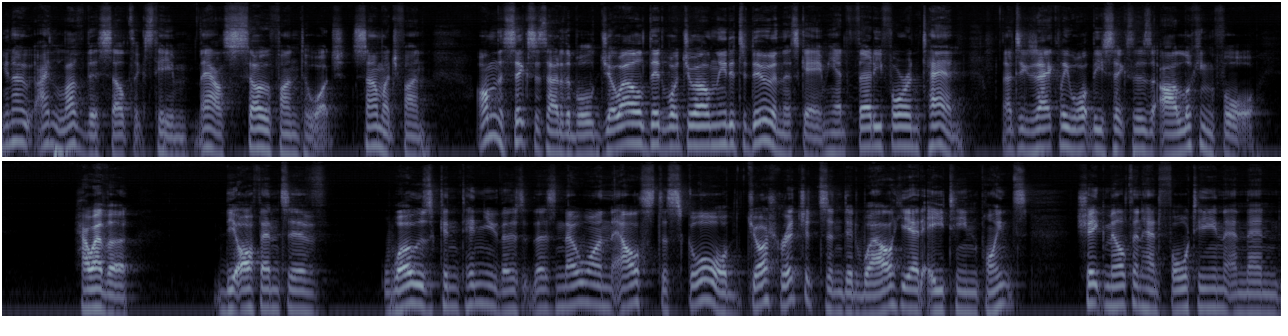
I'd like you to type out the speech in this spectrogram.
You know, I love this Celtics team. They are so fun to watch. So much fun. On the Sixers side of the ball, Joel did what Joel needed to do in this game. He had 34 and 10. That's exactly what these Sixers are looking for. However, the offensive woes continue. There's there's no one else to score. Josh Richardson did well. He had 18 points. Shake Milton had 14, and then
